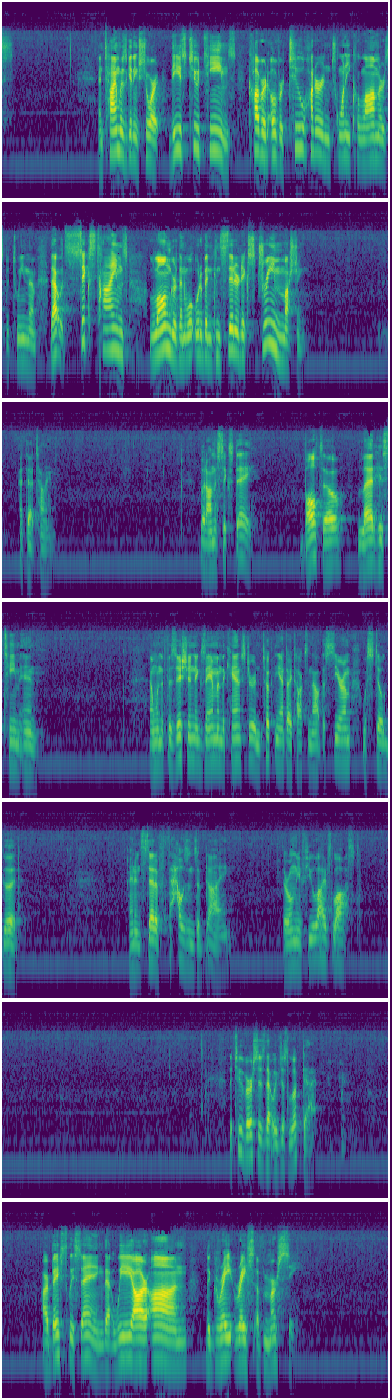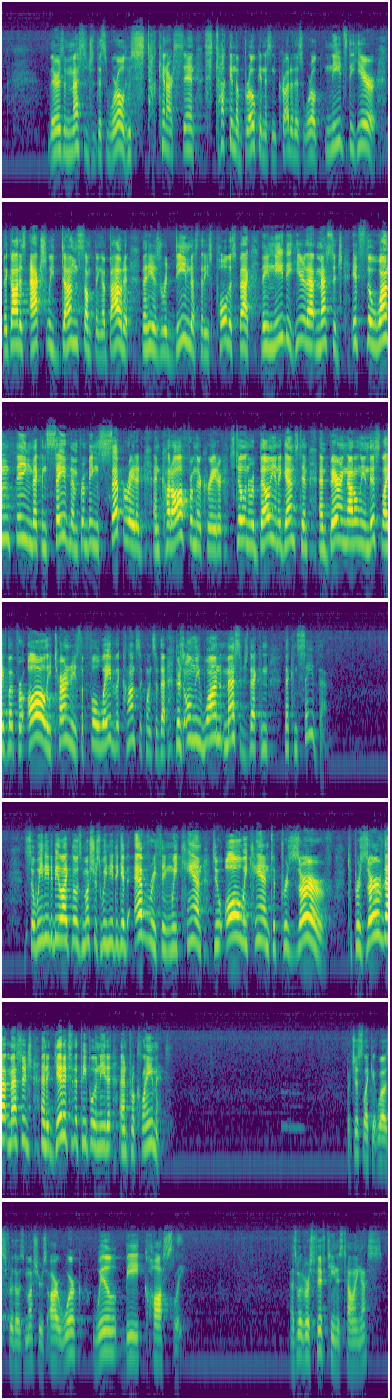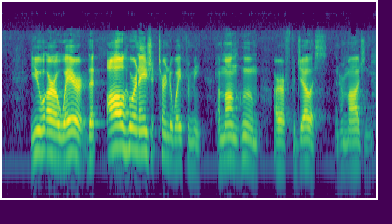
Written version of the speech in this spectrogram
And time was getting short. These two teams covered over 220 kilometers between them. That was six times longer than what would have been considered extreme mushing at that time. But on the sixth day, Balto led his team in. And when the physician examined the canister and took the antitoxin out, the serum was still good. And instead of thousands of dying, there are only a few lives lost. The two verses that we've just looked at are basically saying that we are on the great race of mercy. There is a message that this world, who's stuck in our sin, stuck in the brokenness and crud of this world, needs to hear that God has actually done something about it, that He has redeemed us, that He's pulled us back. They need to hear that message. It's the one thing that can save them from being separated and cut off from their Creator, still in rebellion against Him, and bearing not only in this life, but for all eternities the full weight of the consequence of that. There's only one message that can, that can save them. So we need to be like those mushers. We need to give everything we can, do all we can to preserve, to preserve that message and to get it to the people who need it and proclaim it. But just like it was for those mushers, our work will be costly. That's what verse 15 is telling us. You are aware that all who are in Asia turned away from me, among whom are Phygelus and Hermogenes.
